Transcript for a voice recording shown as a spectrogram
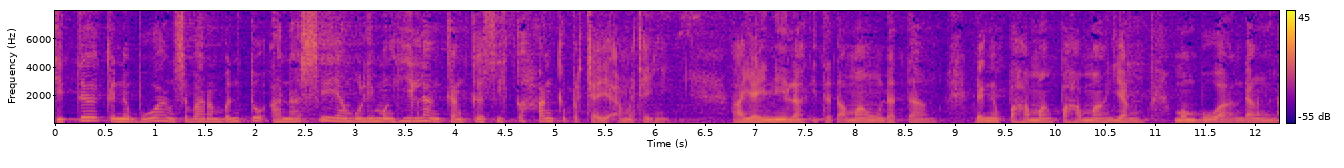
kita kena buang sebarang bentuk anasir yang boleh menghilangkan kesikahan kepercayaan macam ini. Ayat inilah kita tak mahu datang dengan pahaman-pahaman yang membuang dan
